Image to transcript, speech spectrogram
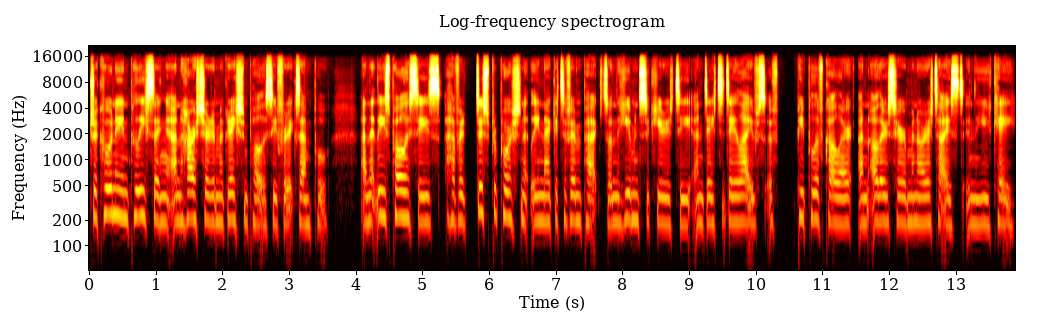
draconian policing and harsher immigration policy, for example and that these policies have a disproportionately negative impact on the human security and day to day lives of people of colour, and others who are minoritised in the UK.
